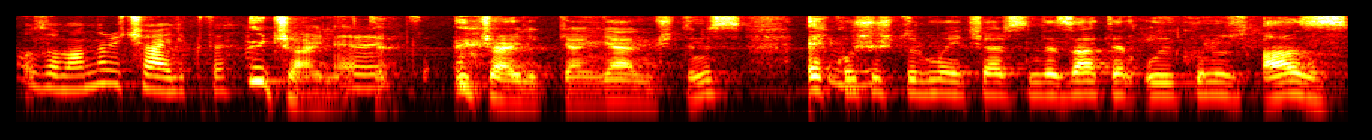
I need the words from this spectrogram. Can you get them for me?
O zamanlar 3 aylıktı. 3 aylıktı. Evet. 3 aylıkken gelmiştiniz. E koşuşturma içerisinde zaten uykunuz az,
